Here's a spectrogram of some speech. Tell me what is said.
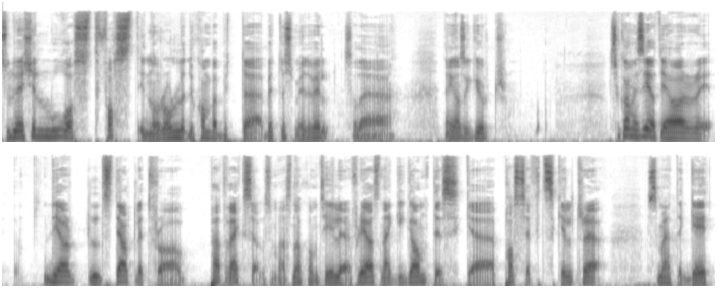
så du er ikke låst fast i noen rolle. Du kan bare bytte, bytte så mye du vil. Så det, det er ganske kult. Så kan vi si at de har De har stjålet litt fra Path of Excel, som jeg snakka om tidligere, for de har et sånt gigantisk eh, passivt skill-tre som heter Gate,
